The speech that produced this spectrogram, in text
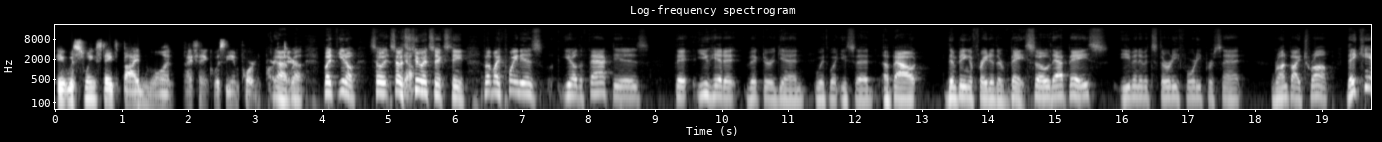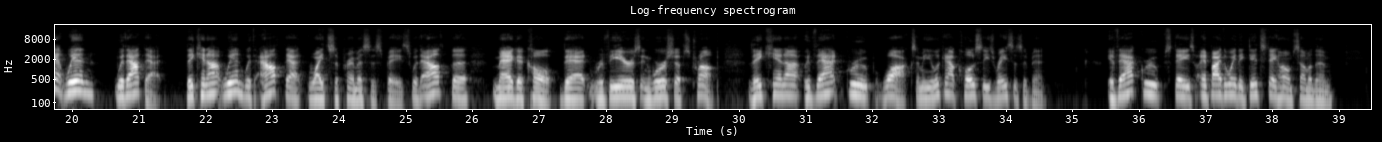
It was swing states Biden won, I think, was the important part. Yeah, there. well, but you know, so so it's yeah. two and sixteen. But my point is, you know, the fact is that you hit it, Victor, again with what you said about them being afraid of their base. So that base, even if it's 30, 40% run by Trump, they can't win without that. They cannot win without that white supremacist base, without the MAGA cult that reveres and worships Trump. They cannot, if that group walks, I mean, you look at how close these races have been. If that group stays, and by the way, they did stay home, some of them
